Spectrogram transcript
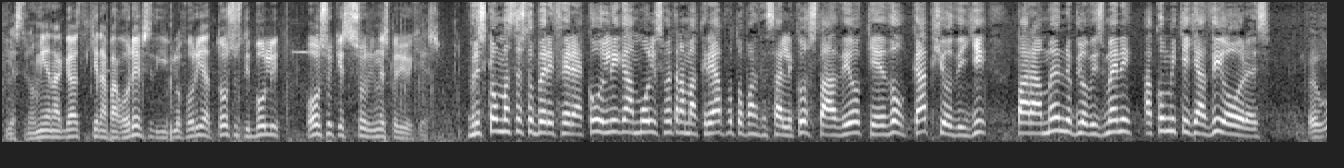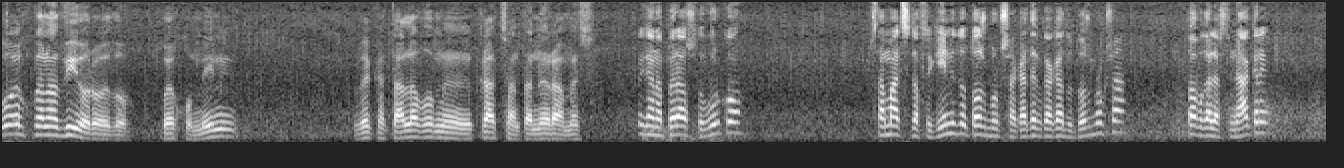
Η αστυνομία αναγκάστηκε να απαγορεύσει την κυκλοφορία τόσο στην πόλη όσο και στις ορεινές περιοχές. Βρισκόμαστε στο περιφερειακό, λίγα μόλις μέτρα μακριά από το Πανθεσσαλικό στάδιο και εδώ κάποιοι οδηγοί παραμένουν εγκλωβισμένοι ακόμη και για δύο ώρες. Εγώ έχω κανένα δύο ώρο εδώ που έχω μείνει. Δεν κατάλαβα, με κράτησαν τα νερά μέσα. Πήγα να περάσω στο βούρκο, σταμάτησε το αυτοκίνητο, το όσμπροξα, κατέβηκα κάτω το όσμπροξα, το έβγαλα στην άκρη.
